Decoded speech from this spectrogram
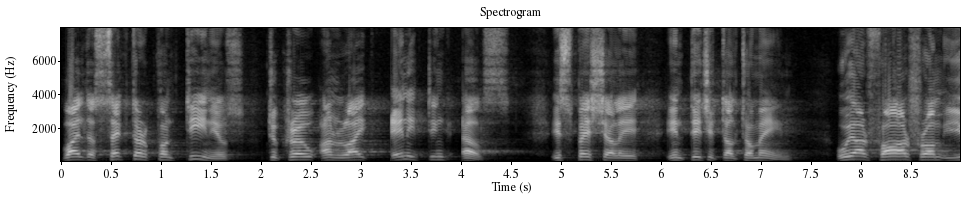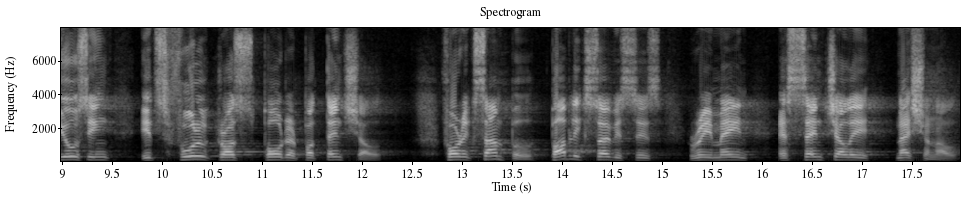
while the sector continues to grow unlike anything else, especially in digital domain. We are far from using its full cross-border potential. For example, public services remain essentially national.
